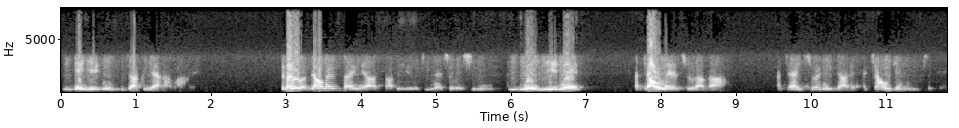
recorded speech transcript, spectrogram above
ဒီကြရေးကိုဦးစားပေးရတာပါပဲကျွန်တော်တို့အကြောင်းလဲဆိုင်ရာစာပေကိုကြည့်မယ်ဆိုလို့ရှိရင်ဒီကြရေးနဲ့အကြောင်းလဲဆိုတာကအကြိုင်ဆွဲနေကြတဲ့အကြောင်းကြံတွေဖြစ်တယ်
